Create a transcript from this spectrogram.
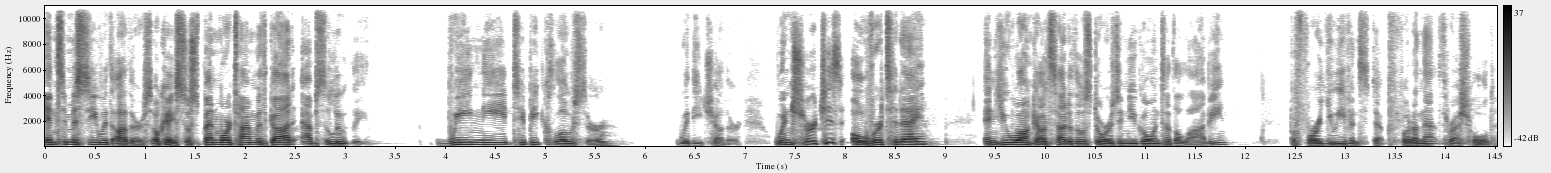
intimacy with others. Okay, so spend more time with God? Absolutely. We need to be closer with each other. When church is over today and you walk outside of those doors and you go into the lobby, before you even step foot on that threshold,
